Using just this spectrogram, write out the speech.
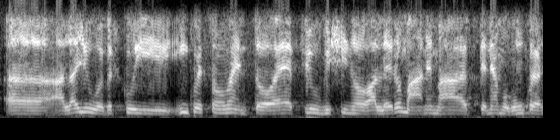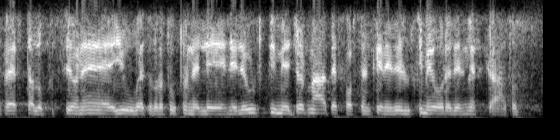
alla Juve, per cui in questo momento è più vicino alle romane, ma teniamo comunque aperta l'opzione Juve, soprattutto nelle, nelle ultime giornate e forse anche nelle ultime ore del mercato.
